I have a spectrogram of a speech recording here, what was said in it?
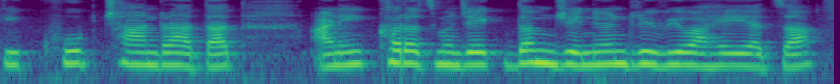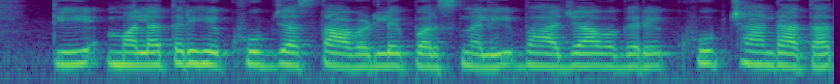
की खूप छान राहतात. आणि खरंच म्हणजे एकदम जेन्युअन रिव्ह्यू आहे याचा. की मला तरी हे खूप जास्त आवडले पर्सनली भाज्या वगैरे खूप छान राहतात.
